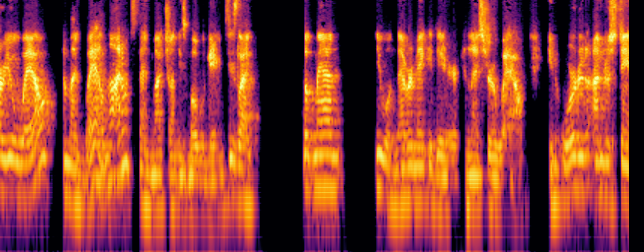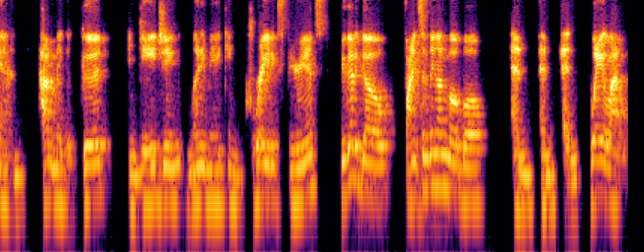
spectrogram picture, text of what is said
are you a whale? I'm like, whale? No, I don't spend much on these mobile games. He's like, look, man, you will never make a deer unless you're a whale. In order to understand how to make a good, engaging, money making, great experience, you got to go find something on mobile and and and whale out.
